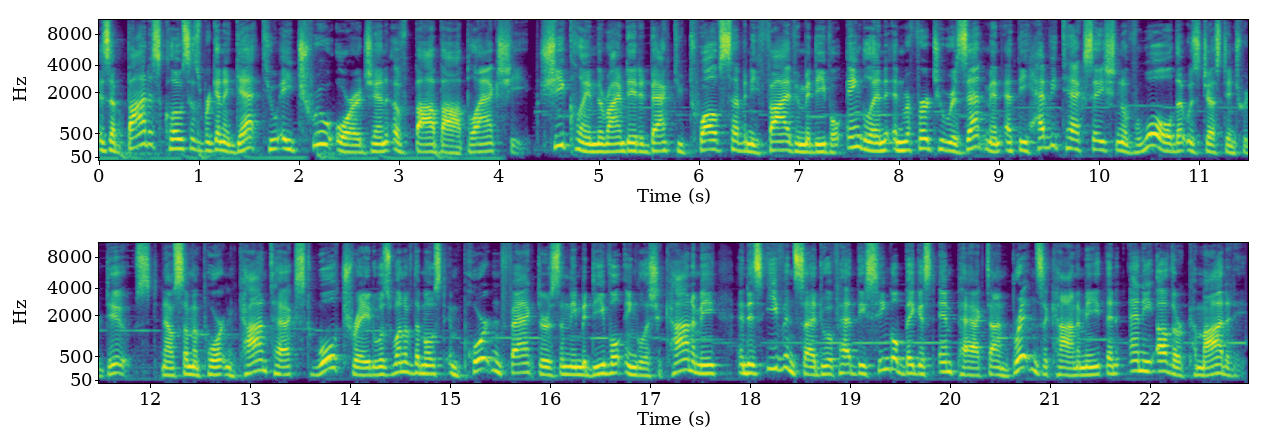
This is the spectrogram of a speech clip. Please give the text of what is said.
is about as close as we're gonna get to a true origin of Baa Black Sheep. She claimed the rhyme dated back to 1275 in medieval England and referred to resentment at the heavy taxation of wool that was just introduced. Now, some important context wool trade trade was one of the most important factors in the medieval English economy and is even said to have had the single biggest impact on Britain's economy than any other commodity.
